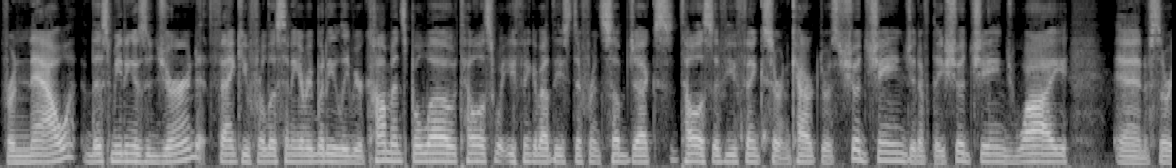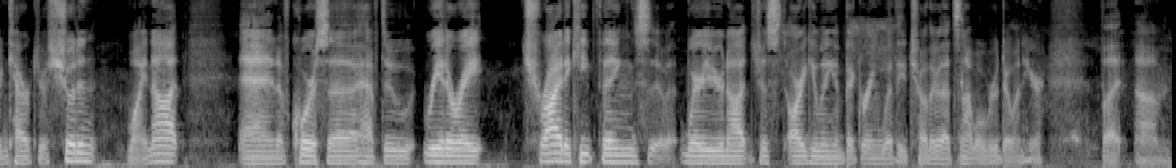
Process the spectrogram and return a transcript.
for now, this meeting is adjourned. Thank you for listening, everybody. Leave your comments below. Tell us what you think about these different subjects. Tell us if you think certain characters should change, and if they should change, why, and if certain characters shouldn't, why not. And of course, uh, I have to reiterate try to keep things where you're not just arguing and bickering with each other. That's not what we're doing here. But um,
